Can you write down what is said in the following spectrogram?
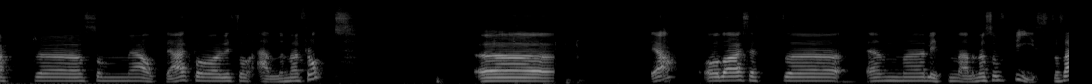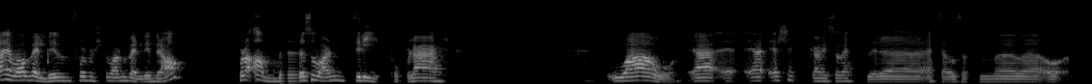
vært, uh, som jeg alltid er, på litt sånn anime-front. Uh, ja, og da har jeg sett en liten anime som viste seg var veldig For det første var den veldig bra. For det andre så var den dritpopulær. Wow. Jeg, jeg, jeg sjekka liksom etter, etter jeg hadde sett den, og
